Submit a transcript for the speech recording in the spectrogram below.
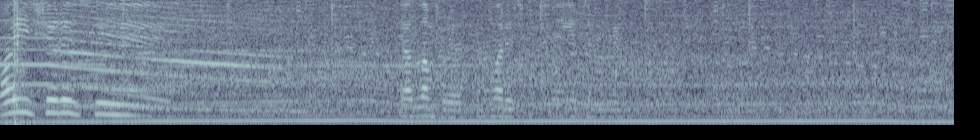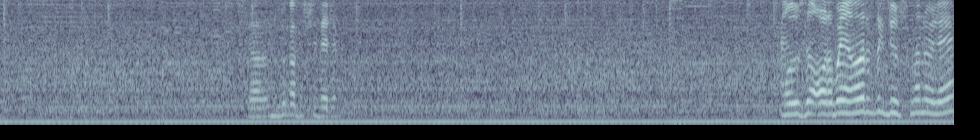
Vay şerefsiz. Gel lan buraya. Sen var ya geçeceğim. buraya. Silahlarımızı atış edelim. Oğlum sen arabaya hızlı gidiyorsun lan öyle?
